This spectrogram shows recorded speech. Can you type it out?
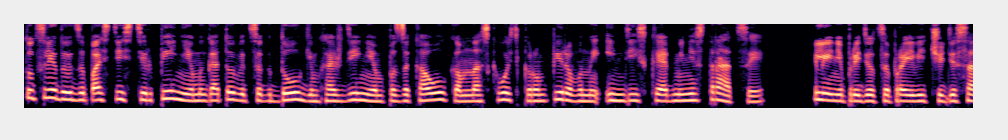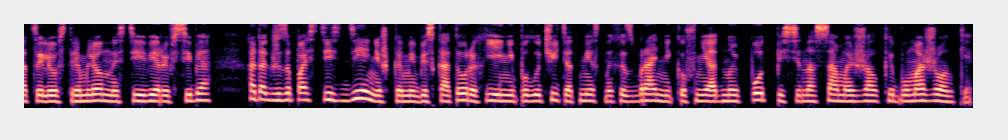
тут следует запастись терпением и готовиться к долгим хождениям по закоулкам насквозь коррумпированной индийской администрации. Лене придется проявить чудеса целеустремленности и веры в себя, а также запастись денежками, без которых ей не получить от местных избранников ни одной подписи на самой жалкой бумажонке.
